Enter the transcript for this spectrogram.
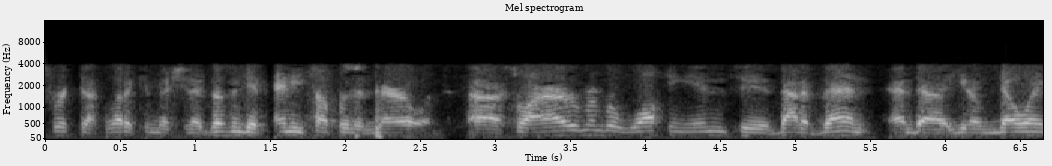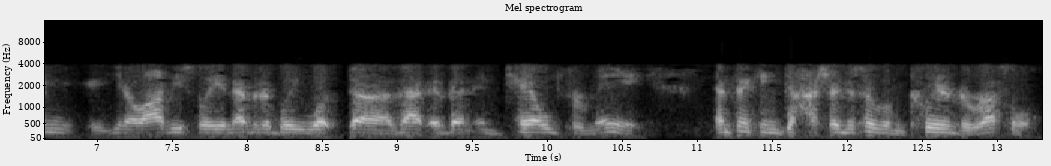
strict athletic commission, it doesn't get any tougher than Maryland. Uh, so I remember walking into that event and, uh, you know, knowing, you know, obviously inevitably what uh, that event entailed for me and thinking, gosh, I just hope I'm cleared to wrestle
